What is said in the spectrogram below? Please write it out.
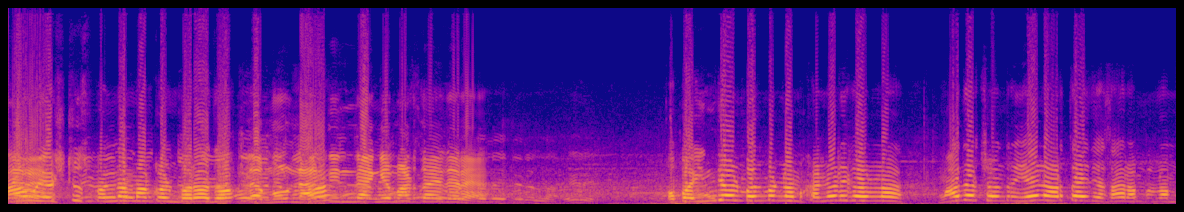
ನಾವು ಎಷ್ಟು ಸ್ಪಂದನೆ ಮಾಡ್ಕೊಂಡು ಬರೋದು? ಹಂಗೆ ಮಾಡ್ತಾ ಇದ್ದಾರೆ. ಒಬ್ಬ ಹಿಂದಿಯವ್ರು ಬಂದ್ಬಿಟ್ಟು ನಮ್ಮ ಕನ್ನಡಿಗರನ್ನ ಮಾದರ್ಚು ಅಂದ್ರೆ ಏನು ಅರ್ಥ ಇದೆ ಸರ್? ನಮ್ಮ ನಮ್ಮ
